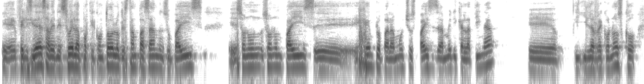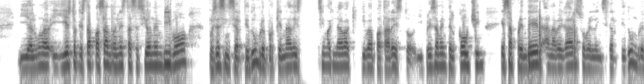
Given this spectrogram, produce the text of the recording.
eh, felicidades a Venezuela porque con todo lo que están pasando en su país, eh, son, un, son un país ejemplo para muchos países de América Latina y, y les reconozco. Y, alguna, y esto que está pasando en esta sesión en vivo, pues es incertidumbre porque nadie se imaginaba que iba a pasar esto. Y precisamente el coaching es aprender a navegar sobre la incertidumbre,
